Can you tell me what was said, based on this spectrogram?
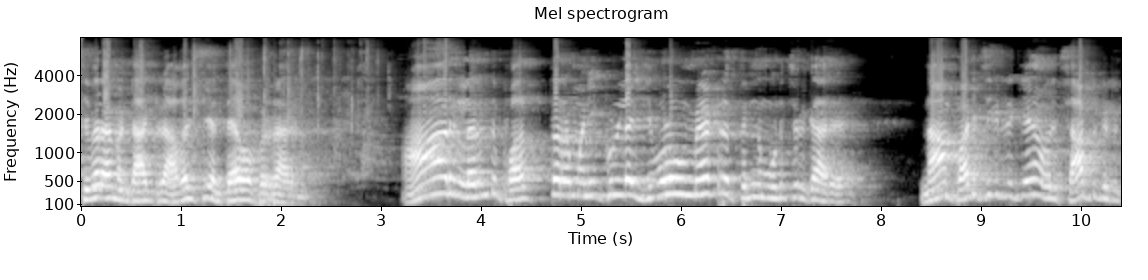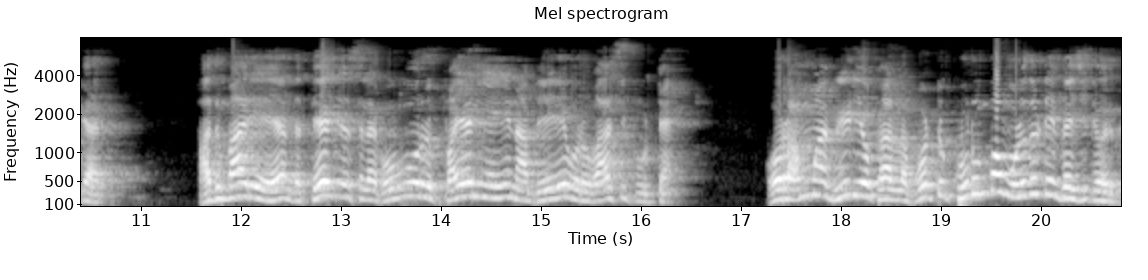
சிவராமன் டாக்டர் அவசியம் தேவைப்படுறாருன்னு. ஆறுலேருந்து பத்தரை மணிக்குள்ளே இவ்வளவு மேட்டரை தின்னு முடிச்சிருக்காரு. நான் படிச்சுக்கிட்டு இருக்கேன் அவர் சாப்பிட்டுக்கிட்டு இருக்காரு. அது மாதிரி அந்த தேஜஸில் ஒவ்வொரு பயணியையும் நான் அப்படியே ஒரு வாசிப்பு விட்டேன். ஒரு அம்மா வீடியோ காலில் போட்டு குடும்பம் முழுதுட்டையும் பேசிட்டு வருது.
